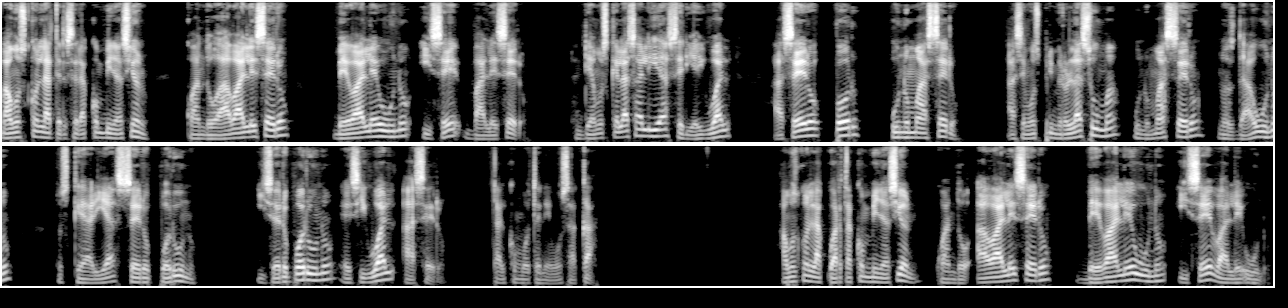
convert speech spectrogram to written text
Vamos con la tercera combinación. Cuando A vale 0, B vale 1 y C vale 0. Tendríamos que la salida sería igual a 0 por 1 más 0. Hacemos primero la suma, 1 más 0 nos da 1, nos quedaría 0 por 1. Y 0 por 1 es igual a 0, tal como tenemos acá. Vamos con la cuarta combinación, cuando A vale 0, B vale 1 y C vale 1.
